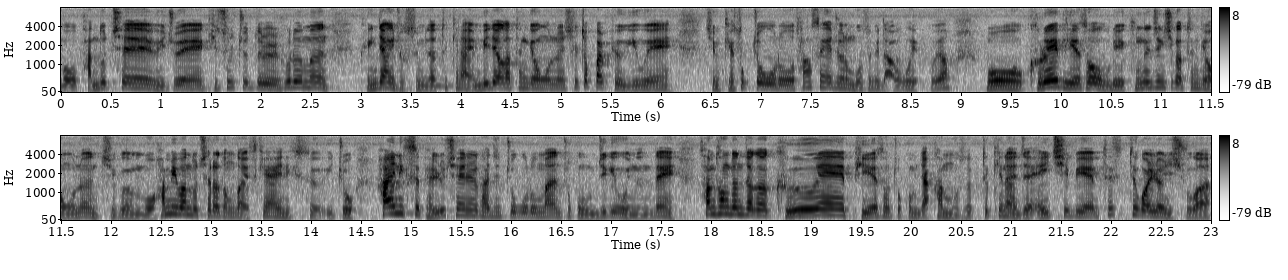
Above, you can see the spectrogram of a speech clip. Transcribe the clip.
뭐 반도체 위주의 기술주들 흐름은 굉장히 좋습니다. 특히나 엔비디아 같은 경우는 실적 발표 이후에 지금 계속적으로 상승해주는 모습이 나오고 있고요. 뭐 그에 비해서 우리 국내 증시 같은 경우는 지금 뭐 한미반도체라던가 SK하이닉스 이쪽 하이닉스 밸류체인을 가진 쪽으로만 조금 움직이고 있는데 삼성전자가 그에 비해서 조금 약한 모습. 특히나 이제 HBM 테스트 관련 이슈가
